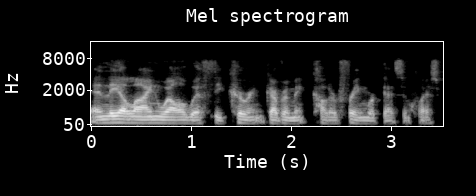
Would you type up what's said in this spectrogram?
and they align well with the current government color framework that's in place.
